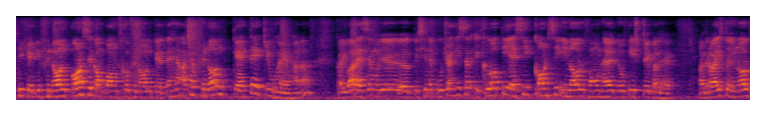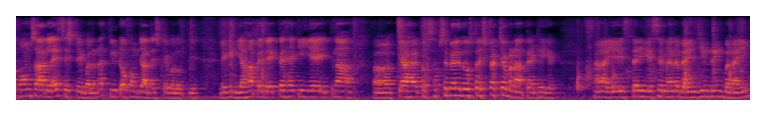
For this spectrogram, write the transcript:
ठीक है कि फिनॉल कौन से कंपाउंड्स को फिनॉल कहते हैं? अच्छा फिनॉल कहते क्यों है ना? कई बार ऐसे मुझे किसी ने पूछा कि सर इकलौती ऐसी कौन सी इनॉल फॉर्म है जो कि स्टेबल है? अदरवाइज़ तो enol forms are less stable है ना कीटो फॉर्म ज़्यादा स्टेबल होती है। लेकिन यहाँ पे देखते हैं कि ये इतना आ, क्या है। तो सबसे पहले दोस्तों स्ट्रक्चर बनाते हैं ठीक है? है ना ये इस तरीके से मैंने बेंजीन रिंग बनाई।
